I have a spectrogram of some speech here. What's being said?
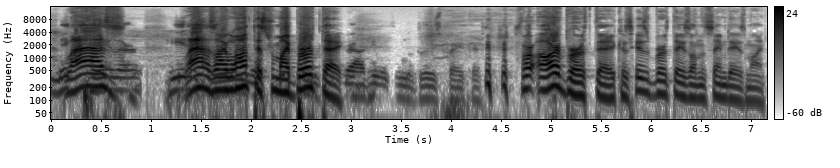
Mick Laz, Taylor, Laz, I want this for my birthday. Breaker out, He was in the Blues Breaker. for our birthday because his birthday is on the same day as mine.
